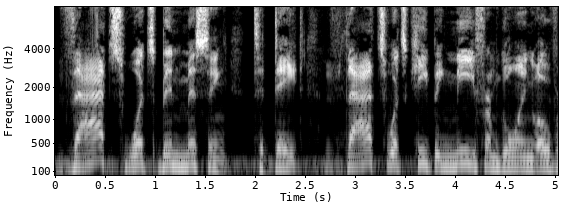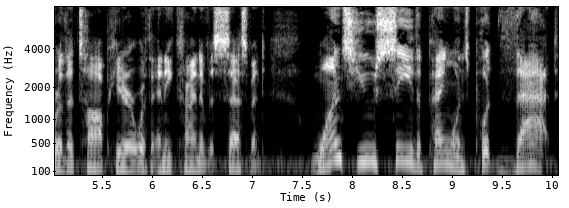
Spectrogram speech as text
That's what's been missing to date. That's what's keeping me from going over the top here with any kind of assessment. Once you see the Penguins put that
